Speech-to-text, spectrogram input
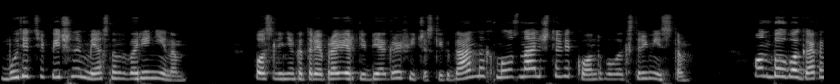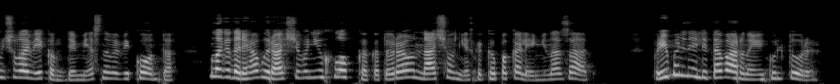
будет типичным местным дворянином. После некоторой проверки биографических данных мы узнали, что Виконт был экстремистом. Он был богатым человеком для местного Виконта, благодаря выращиванию хлопка, которое он начал несколько поколений назад. Прибыльные ли товарные культуры?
